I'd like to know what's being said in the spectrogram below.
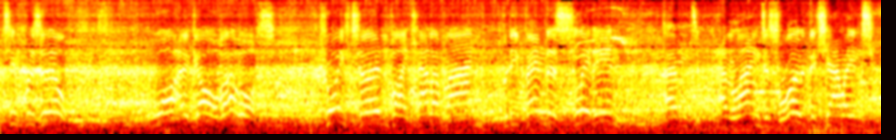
in Brazil. What a goal that was. Cruyff turned by Callum Lang. The defenders slid in and, and Lang just rode the challenge.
